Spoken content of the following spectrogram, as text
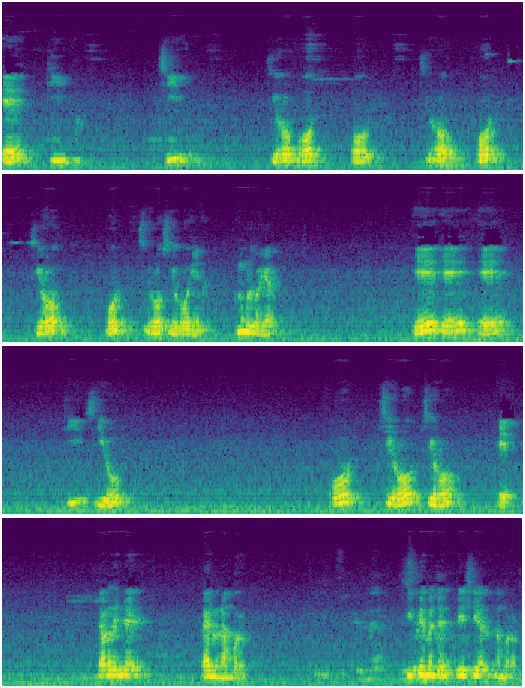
A T C zero four four zero four zero four zero zero A. ഒന്നും കൂടി പറയാം. A A A T C O four zero zero A ഇതാണ് ഇതിന്റെ പാൻ നമ്പർ സി പി എമ്മിന്റെ ദേശീയ നമ്പറാണ്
